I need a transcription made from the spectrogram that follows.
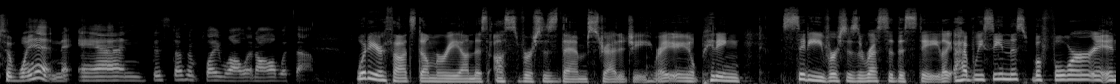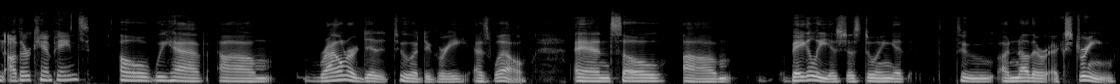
to win. And this doesn't play well at all with them. What are your thoughts, Delmarie, on this us versus them strategy, right? You know, pitting city versus the rest of the state. Like, have we seen this before in other campaigns? Oh, we have. Um, Rauner did it to a degree as well. And so um, Bailey is just doing it to another extreme.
